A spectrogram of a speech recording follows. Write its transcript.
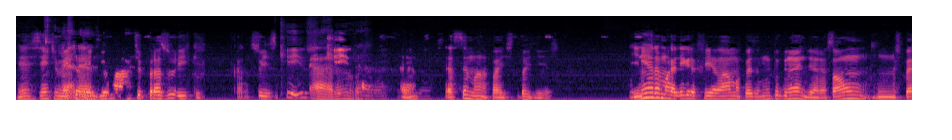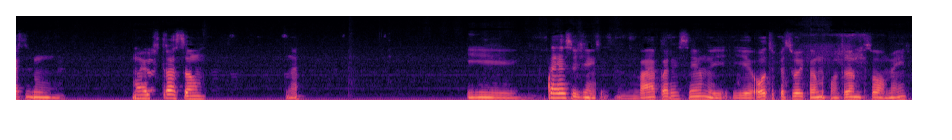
Recentemente eu vendi uma arte para Zurique, cara, Suíça. Que isso? Caramba. Caraca. Essa semana, faz dois dias. E nem era uma caligrafia lá, uma coisa muito grande, era só um, uma espécie de um, uma ilustração, né? E aparece, gente, vai aparecendo. E, e outras pessoas que estamos encontrando pessoalmente,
